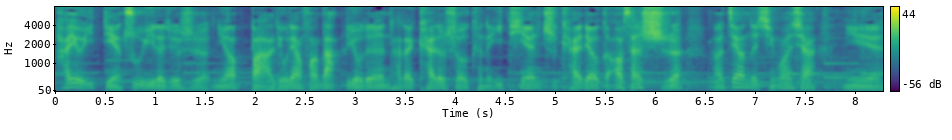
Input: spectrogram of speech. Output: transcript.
还有一点注意的就是你要把流量放大，有的人他在开的时候可能一天只开掉个二三十啊，这样的情况下，你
